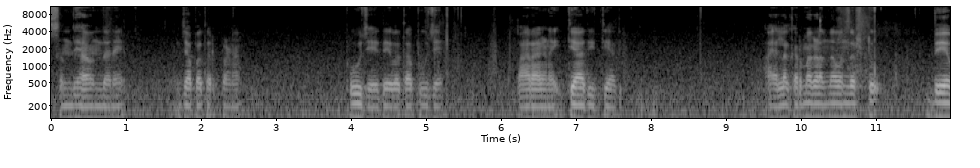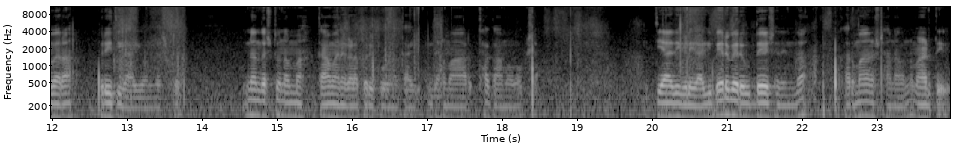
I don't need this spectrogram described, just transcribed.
ಸಂಧ್ಯಾ ವಂದನೆ ಜಪತರ್ಪಣ ಪೂಜೆ, ದೇವತಾ ಪೂಜೆ, ಪಾರಾಯಣ ಇತ್ಯಾದಿ ಇತ್ಯಾದಿ. ಆ ಎಲ್ಲ ಕರ್ಮಗಳನ್ನು ಒಂದಷ್ಟು ದೇವರ ಪ್ರೀತಿಗಾಗಿ ಒಂದಷ್ಟು, ಇನ್ನೊಂದಷ್ಟು ನಮ್ಮ ಕಾಮನೆಗಳ ಪರಿಪೂರ್ಣಕ್ಕಾಗಿ, ಧರ್ಮಾರ್ಥ ಕಾಮಮೋಕ್ಷ ಕಾಮ ಮೋಕ್ಷ ಇತ್ಯಾದಿಗಳಿಗಾಗಿ ಬೇರೆ ಬೇರೆ ಉದ್ದೇಶದಿಂದ ಕರ್ಮಾನುಷ್ಠಾನವನ್ನು ಮಾಡ್ತೀವಿ.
